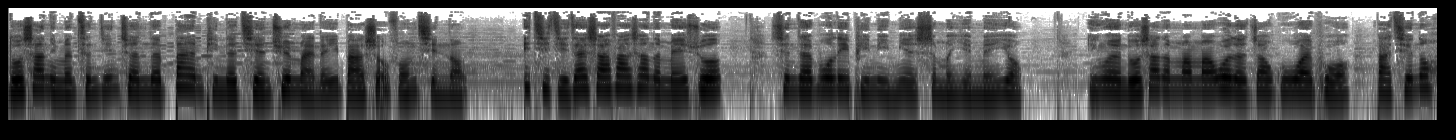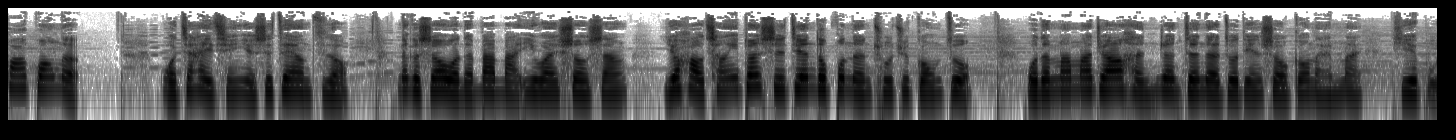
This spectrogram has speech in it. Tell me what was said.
罗莎，你们曾经存了半瓶的钱去买了一把手风琴哦。一起挤在沙发上的梅说：“现在玻璃瓶里面什么也没有，因为罗莎的妈妈为了照顾外婆，把钱都花光了。我家以前也是这样子哦。那个时候我的爸爸意外受伤，有好长一段时间都不能出去工作，我的妈妈就要很认真的做点手工来卖。”贴补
